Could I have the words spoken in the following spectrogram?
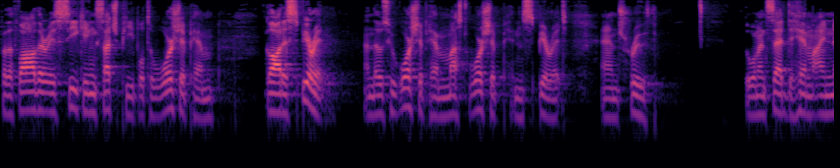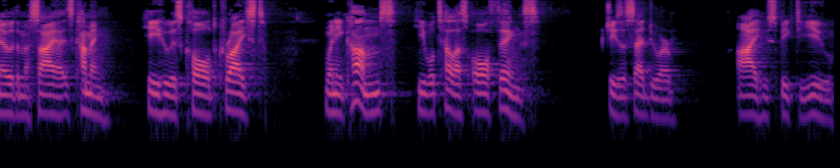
For the Father is seeking such people to worship him. God is spirit, and those who worship him must worship in spirit and truth. The woman said to him, I know the Messiah is coming, he who is called Christ. When he comes, he will tell us all things. Jesus said to her, I who speak to you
